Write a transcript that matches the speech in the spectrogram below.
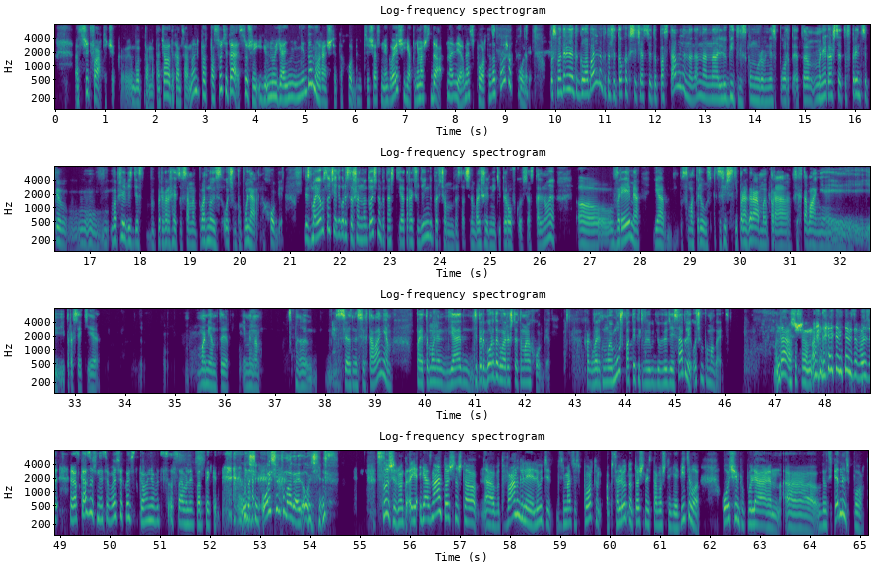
сшить фарточек, э, вот там от начала до конца. Ну, по, по сути, да, слушай, ну, я не, не думала раньше, что это хобби. Ты сейчас мне говоришь, и я понимаю, что да, наверное, спорт это тоже хобби. Посмотри на это глобально, потому что то, как сейчас все это поставлено, да, на, на любительском уровне спорт, это, мне кажется, это, в принципе, вообще везде превращается в самое, в одно из очень популярных хобби. То есть в моем случае, я говорю совершенно точно, потому что я трачу деньги, причем достаточно большие на экипировку и все остальное, э, время. Я смотрю специфические программы про фехтование и, и, и про всякие моменты именно э, связанные с фехтованием. Поэтому я теперь гордо говорю, что это мое хобби. Как говорит мой муж, потыкать в людей саблей очень помогает. Да, слушай, ну, все больше рассказываешь, мне все больше хочется кого-нибудь саблей потыкать. Очень, да. очень помогает, очень. Слушай, ну, я, я знаю точно, что э, вот в Англии люди занимаются спортом абсолютно точно из того, что я видела. Очень популярен э, велосипедный спорт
